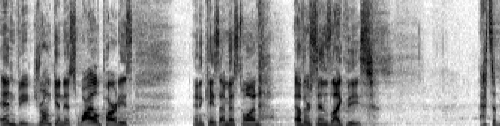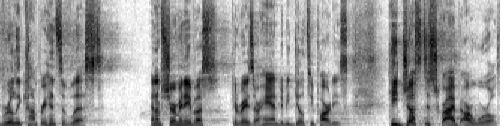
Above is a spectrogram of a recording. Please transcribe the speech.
envy, drunkenness, wild parties, and in case I missed one, other sins like these. That's a really comprehensive list and I'm sure many of us could raise our hand to be guilty parties. He just described our world.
